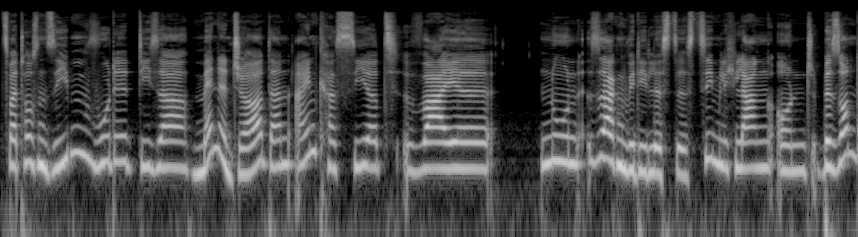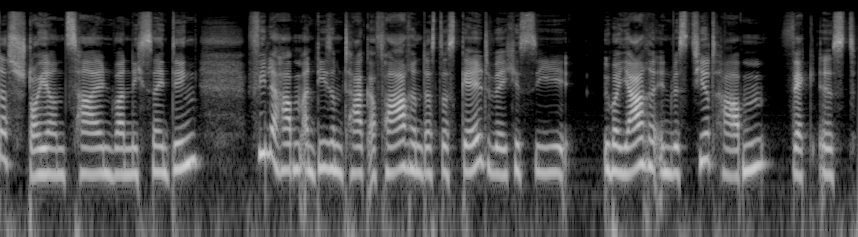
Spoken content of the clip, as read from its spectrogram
2007 wurde dieser Manager dann einkassiert, weil nun sagen wir, die Liste ist ziemlich lang und besonders Steuern zahlen war nicht sein Ding. Viele haben an diesem Tag erfahren, dass das Geld, welches sie über Jahre investiert haben, weg ist.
